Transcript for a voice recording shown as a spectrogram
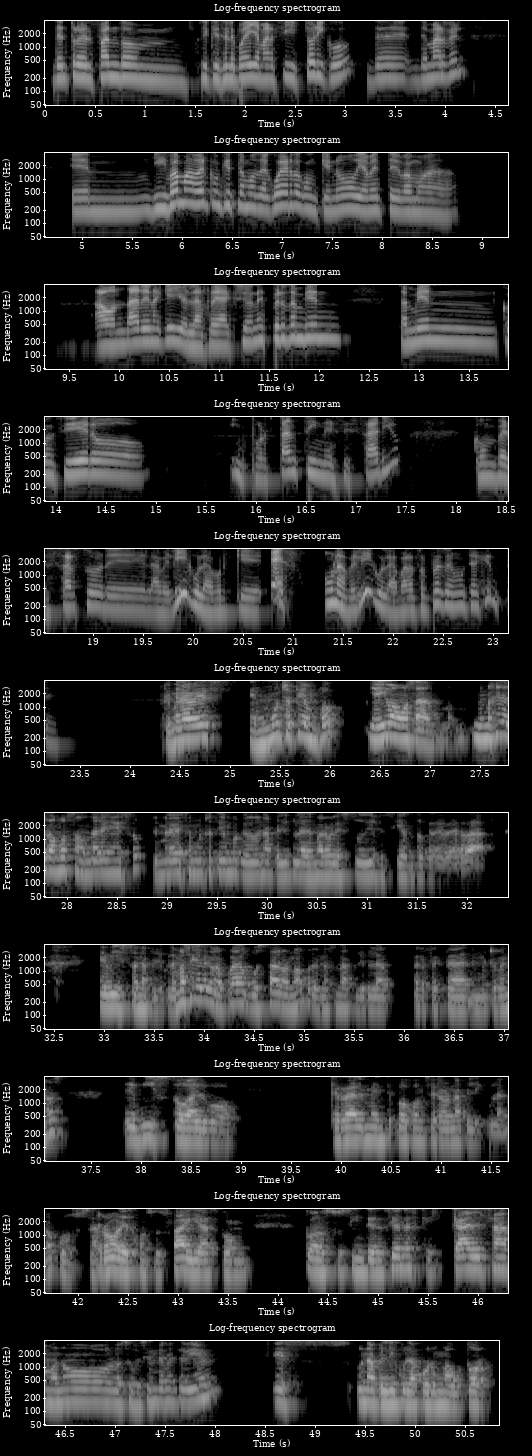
dentro del fandom, sí que se le puede llamar así, histórico de, de Marvel. Em, y vamos a ver con qué estamos de acuerdo, con qué no. Obviamente vamos a, a ahondar en aquello, en las reacciones, pero también, también considero importante y necesario conversar sobre la película, porque es una película, para sorpresa de mucha gente. Primera vez en mucho tiempo, y ahí vamos a, me imagino que vamos a ahondar en eso, primera vez en mucho tiempo que veo una película de Marvel Studios y siento que de verdad he visto una película, más allá de que me pueda gustar o no, porque no es una película perfecta ni mucho menos, he visto algo que realmente puedo considerar una película, ¿no? Con sus errores, con sus fallas, con, con sus intenciones que calzan o no lo suficientemente bien, es una película por un autor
